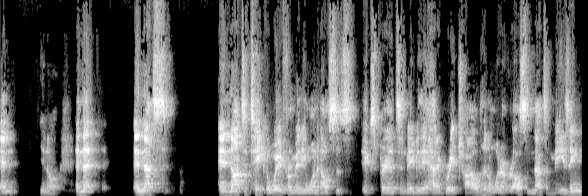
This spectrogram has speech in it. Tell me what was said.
And you know and that and that's and not to take away from anyone else's experience and maybe they had a great childhood and whatever else and that's amazing.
